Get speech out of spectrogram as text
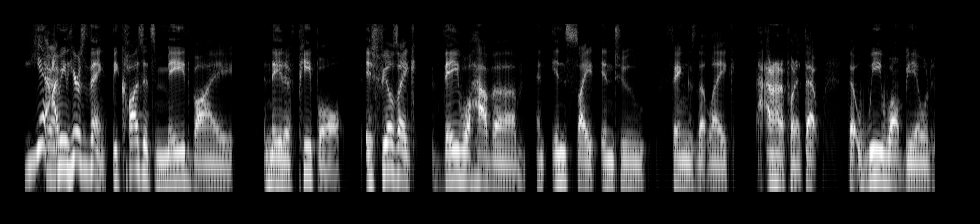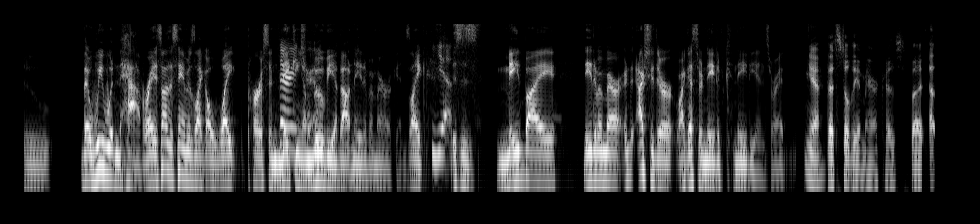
Yeah, I mean, here's the thing: because it's made by native people, it feels like they will have a an insight into things that, like, I don't know how to put it that that we won't be able to that we wouldn't have. Right? It's not the same as like a white person Very making a movie about Native Americans. Like, Yes. this is made by Native American. Actually, they're I guess they're Native Canadians, right? Yeah. That's still the Americas, but Oh,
